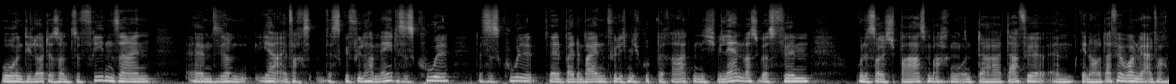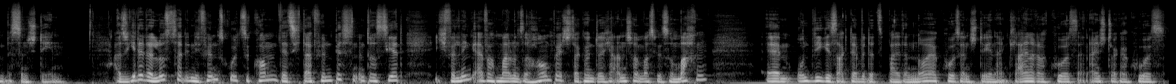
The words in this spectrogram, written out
Und die Leute sollen zufrieden sein. Ähm, sie sollen ja einfach das Gefühl haben, hey, das ist cool, das ist cool. Bei den beiden fühle ich mich gut beraten. Ich will lernen was übers Filmen und es soll Spaß machen. Und da, dafür, ähm, genau, dafür wollen wir einfach ein bisschen stehen. Also jeder, der Lust hat, in die Filmschool zu kommen, der sich dafür ein bisschen interessiert, ich verlinke einfach mal unsere Homepage, da könnt ihr euch anschauen, was wir so machen. Ähm, und wie gesagt, da wird jetzt bald ein neuer Kurs entstehen, ein kleinerer Kurs, ein Einsteigerkurs,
